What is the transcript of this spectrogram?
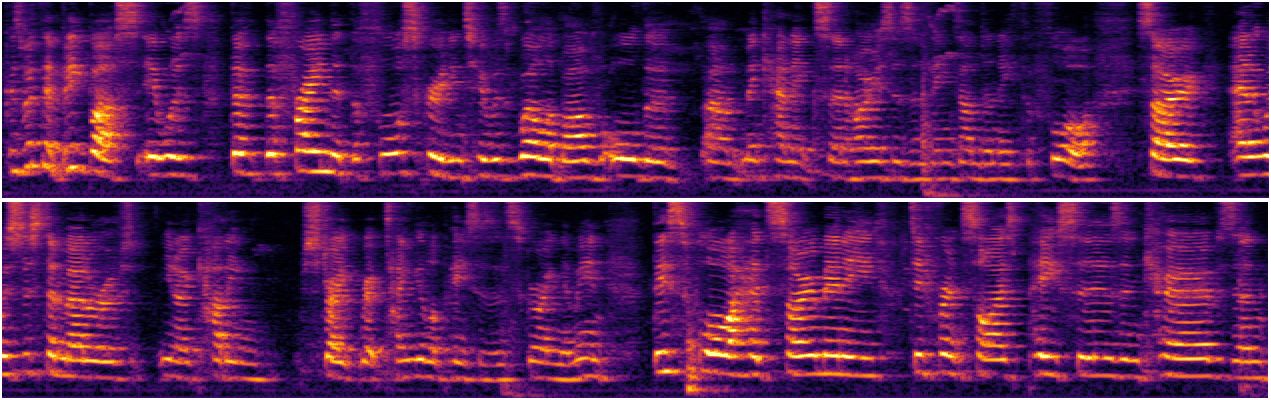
Because um, with the big bus, it was the, the frame that the floor screwed into was well above all the um, mechanics and hoses and things underneath the floor. So, and it was just a matter of, you know, cutting straight rectangular pieces and screwing them in. This floor had so many different sized pieces and curves and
